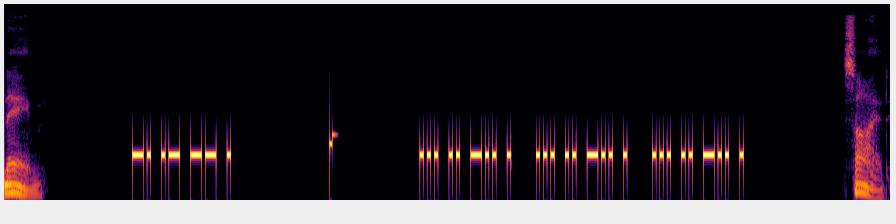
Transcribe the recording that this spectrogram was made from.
Name. Side.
